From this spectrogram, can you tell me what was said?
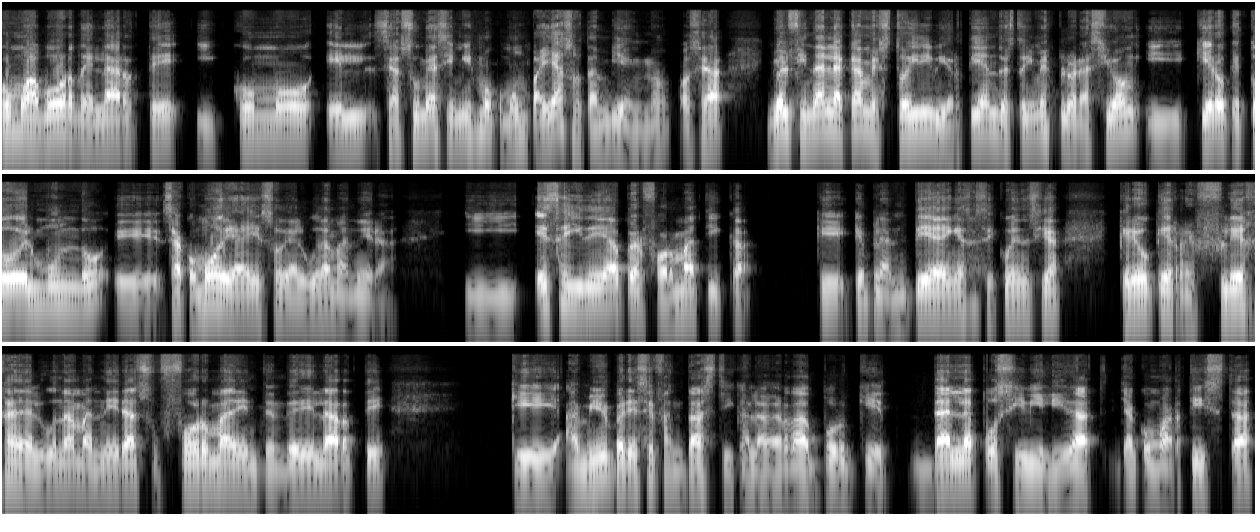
cómo aborda el arte y cómo él se asume a sí mismo como un payaso también, ¿no? O sea, yo al final acá me estoy divirtiendo, estoy en mi exploración y quiero que todo el mundo eh, se acomode a eso de alguna manera. Y esa idea performática que, plantea en esa secuencia creo que refleja de alguna manera su forma de entender el arte que a mí me parece fantástica, la verdad, porque da la posibilidad, ya como artista,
